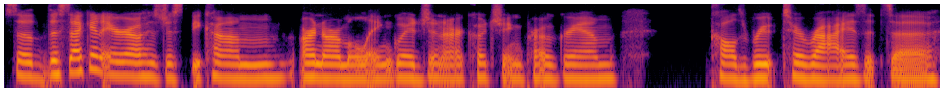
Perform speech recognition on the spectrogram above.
So the second arrow has just become our normal language in our coaching program called Root to Rise. It's a,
